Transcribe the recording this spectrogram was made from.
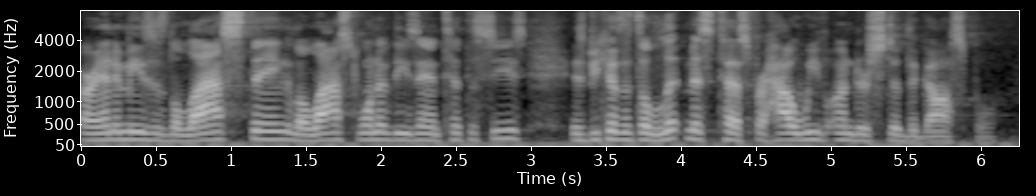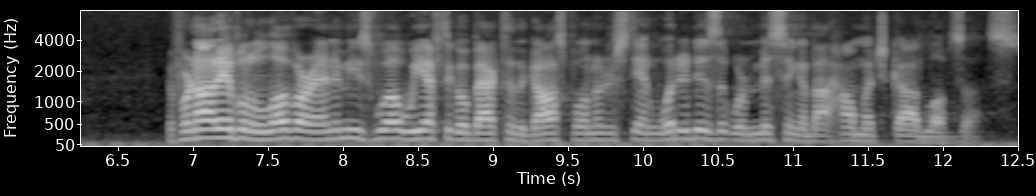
our, enemies is the last thing, the last one of these antitheses, is because it's a litmus test for how we've understood the gospel. If we're not able to love our enemies well, we have to go back to the gospel and understand what it is that we're missing about how much God loves us.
